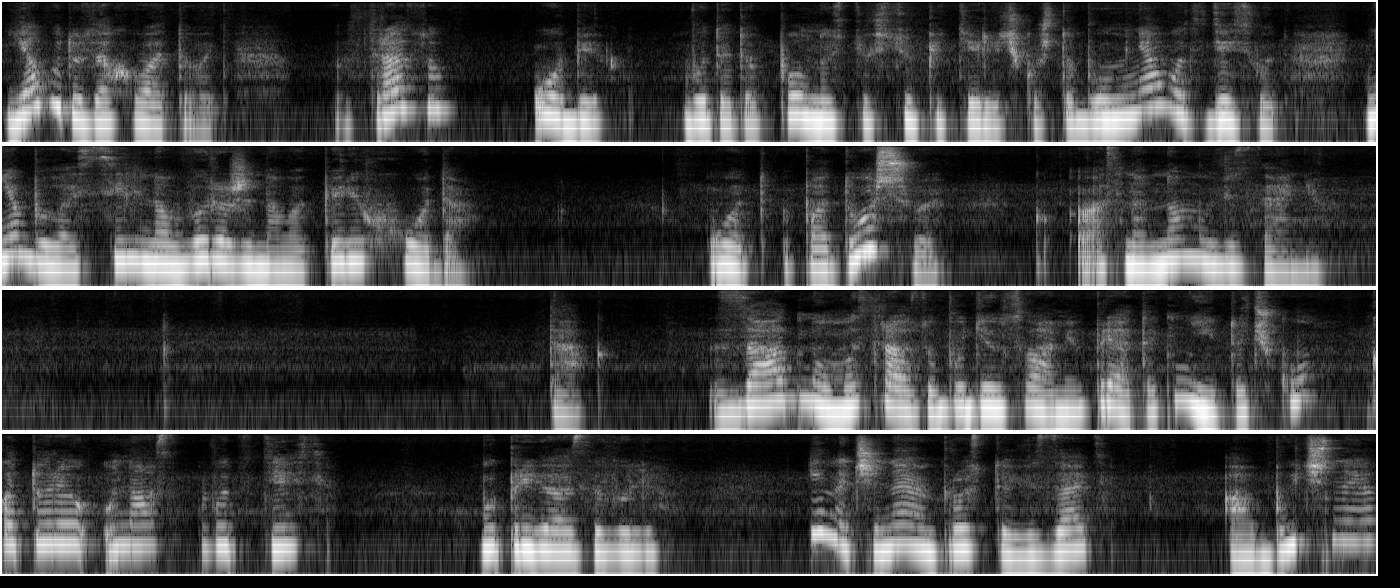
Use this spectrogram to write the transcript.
Я буду захватывать сразу обе, вот это полностью всю петелечку, чтобы у меня вот здесь вот не было сильно выраженного перехода от подошвы к основному вязанию. Так, заодно мы сразу будем с вами прятать ниточку, которая у нас вот здесь мы привязывали. И начинаем просто вязать обычные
